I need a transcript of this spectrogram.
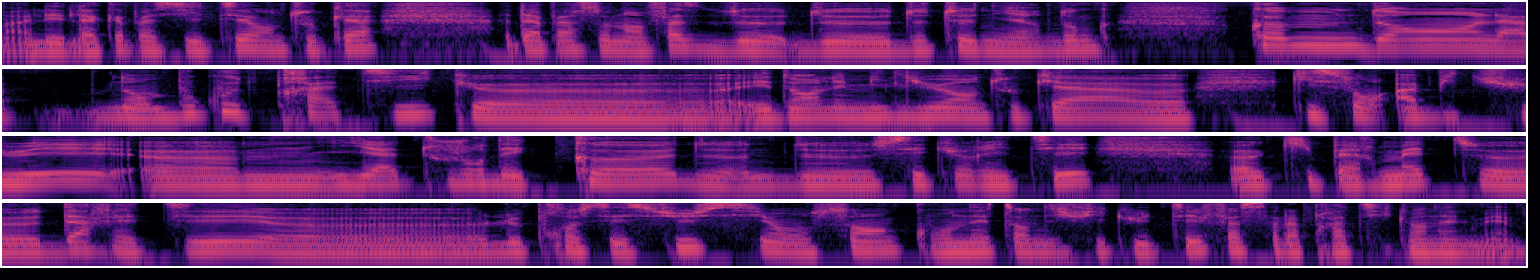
allez, de la capacité en tout cas de la personne en face de, tenir. Donc comme dans la dans beaucoup de pratiques euh, et dans les milieux en tout cas euh, qui sont habitués il y a toujours des codes de sécurité qui permettent d'arrêter le processus si on sent qu'on est en difficulté face à la pratique en elle-même.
